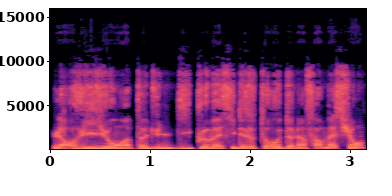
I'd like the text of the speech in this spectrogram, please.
leur vision un peu d'une diplomatie des autoroutes de l'information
